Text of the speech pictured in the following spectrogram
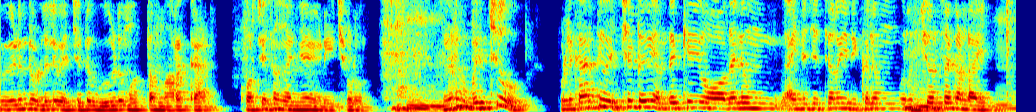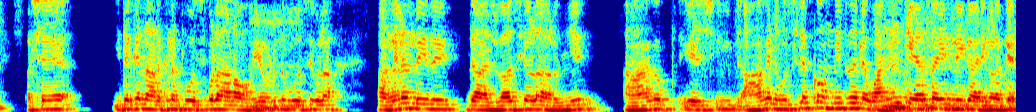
വീടിന്റെ ഉള്ളിൽ വെച്ചിട്ട് വീട് മൊത്തം മറക്കാൻ. കുറച്ച് ദിവസം കഴിഞ്ഞാൽ എണീച്ചോളും. എന്നിട്ട് വെച്ചു പുള്ളിക്കാരത്തി വെച്ചിട്ട് എന്തൊക്കെ ഓതനും അതിന്റെ ചിറ്ററി ഇരിക്കലും റിച്വൽസ് ഒക്കെ ഉണ്ടായി. പക്ഷെ ഇതൊക്കെ നടക്കണ പോസിബിൾ ആണോ? എവിടുന്ന് പോസിബിളാ അങ്ങനെ എന്ത് ചെയ്ത്? ഇത് അയൽവാസികൾ അറിഞ്ഞ് ആകെ ആകെ ന്യൂസിലൊക്കെ വന്നിരുന്നല്ലേ? വൻ കേസായിരുന്നു ഈ കാര്യങ്ങളൊക്കെ.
